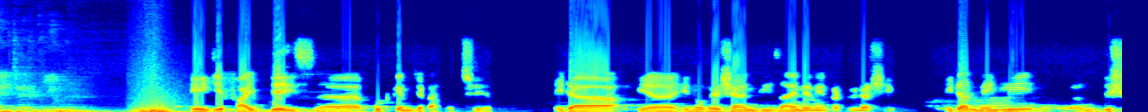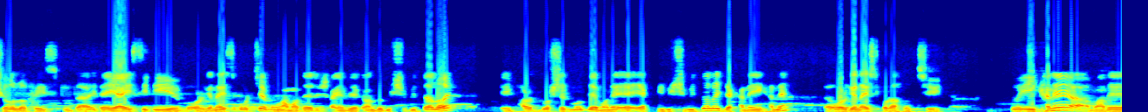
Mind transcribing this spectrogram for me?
entrepreneur. এই যে ফাইভ ডেজ বুট ক্যাম্প যেটা হচ্ছে, এটা ইনোভেশন ডিজাইন অ্যান্ড এন্টারপ্রিনারশিপ এটার মেইনলি উদ্দেশ্য হলো ফেজ টুটা এটা এআইসিটি অর্গানাইজ করছে এবং আমাদের স্বামী বিবেকানন্দ বিশ্ববিদ্যালয়, এই ভারতবর্ষের মধ্যে এমন একটি বিশ্ববিদ্যালয় যেখানে এখানে অর্গানাইজ করা হচ্ছে এটা তো এইখানে আমাদের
